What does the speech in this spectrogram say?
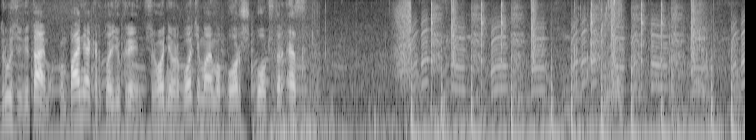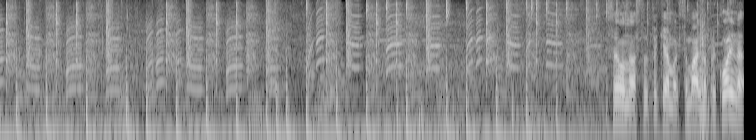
Друзі, вітаємо! Компанія CarPlay Ukraine. Сьогодні в роботі маємо Porsche Boxster S. Все у нас тут таке максимально прикольне.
